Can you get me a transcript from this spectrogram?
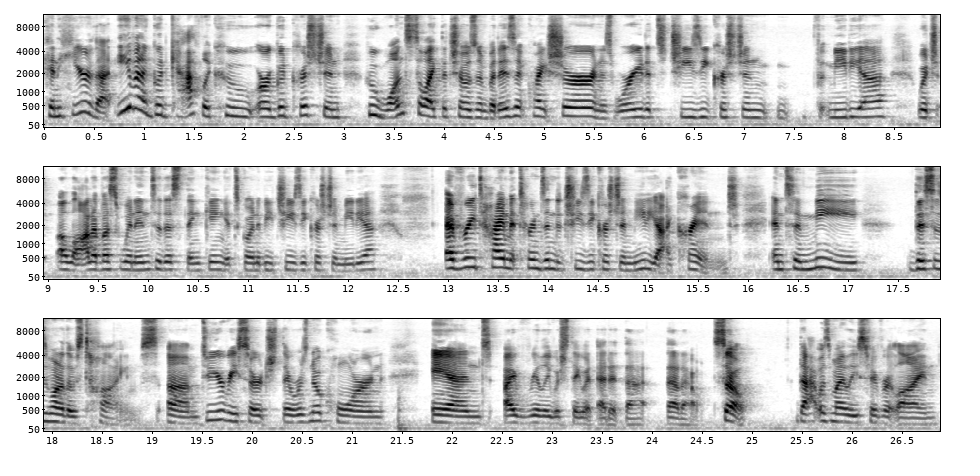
can hear that. Even a good Catholic who, or a good Christian who wants to like The Chosen but isn't quite sure and is worried it's cheesy Christian media, which a lot of us went into this thinking it's going to be cheesy Christian media. Every time it turns into cheesy Christian media, I cringe. And to me, this is one of those times. Um, do your research. There was no corn, and I really wish they would edit that that out. So that was my least favorite line,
